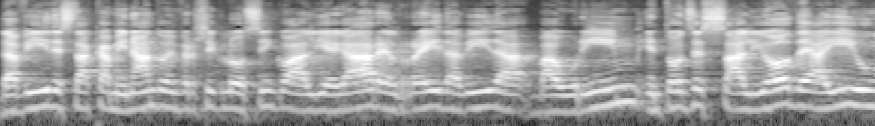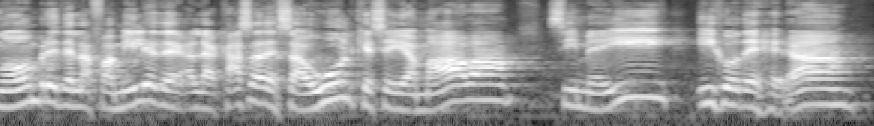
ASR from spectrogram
David está caminando en versículo 5, al llegar el rey David a Baurim, entonces salió de ahí un hombre de la familia de la casa de Saúl que se llamaba Simeí, hijo de Gerá.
